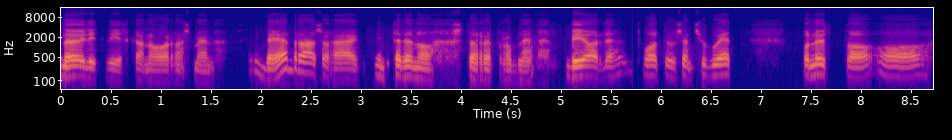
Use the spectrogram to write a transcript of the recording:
möjligtvis kan ordnas men det är bra så här, inte det något större problem. Vi gör det 2021 på nytt och, och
